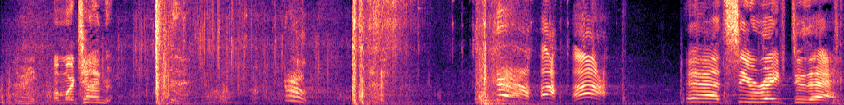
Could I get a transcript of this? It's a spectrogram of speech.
right, one more time. Yeah, let's see Rafe do that.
